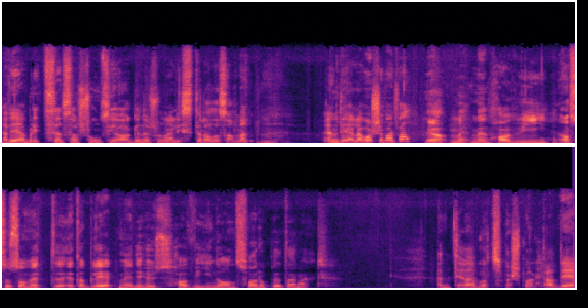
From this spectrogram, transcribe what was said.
Ja, vi er blitt sensasjonsjagende journalister alle sammen. En del av oss, i hvert fall. Ja, men, men har vi, altså som et etablert mediehus, har vi noe ansvar oppi dette her? Ja, det var et godt spørsmål. Ja, det,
